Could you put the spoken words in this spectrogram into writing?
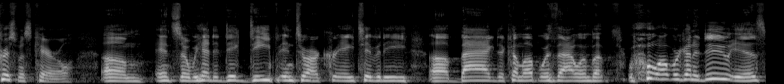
Christmas Carol. Um, and so we had to dig deep into our creativity uh, bag to come up with that one. But what we're going to do is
